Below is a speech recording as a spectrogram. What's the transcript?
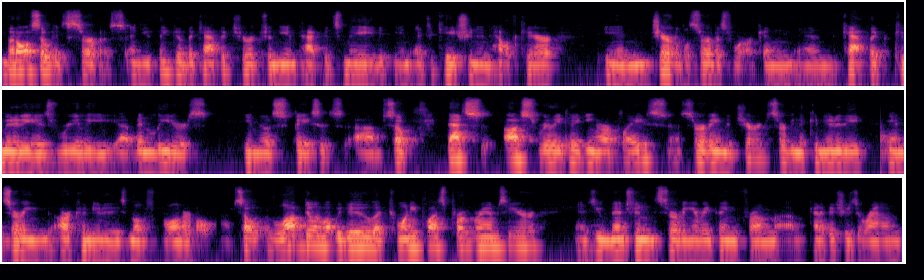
but also its service. And you think of the Catholic Church and the impact it's made in education and healthcare, in charitable service work, and, and Catholic community has really uh, been leaders in those spaces. Um, so that's us really taking our place, uh, serving the church, serving the community, and serving our community's most vulnerable. So love doing what we do. At 20 plus programs here, as you mentioned, serving everything from um, kind of issues around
